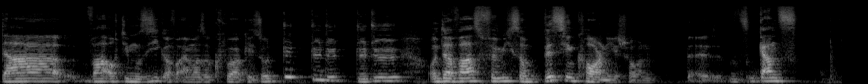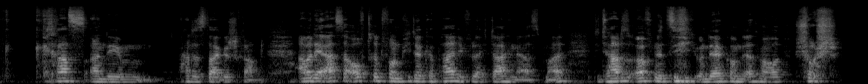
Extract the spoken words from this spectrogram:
Da war auch die Musik auf einmal so quirky, so dü, dü, dü, dü, dü. und da war es für mich so ein bisschen corny schon. Äh, ganz krass an dem hat es da geschrammt. Aber der erste Auftritt von Peter Capaldi, vielleicht dahin erstmal. Die Tat öffnet sich und er kommt erstmal raus. Schusch.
